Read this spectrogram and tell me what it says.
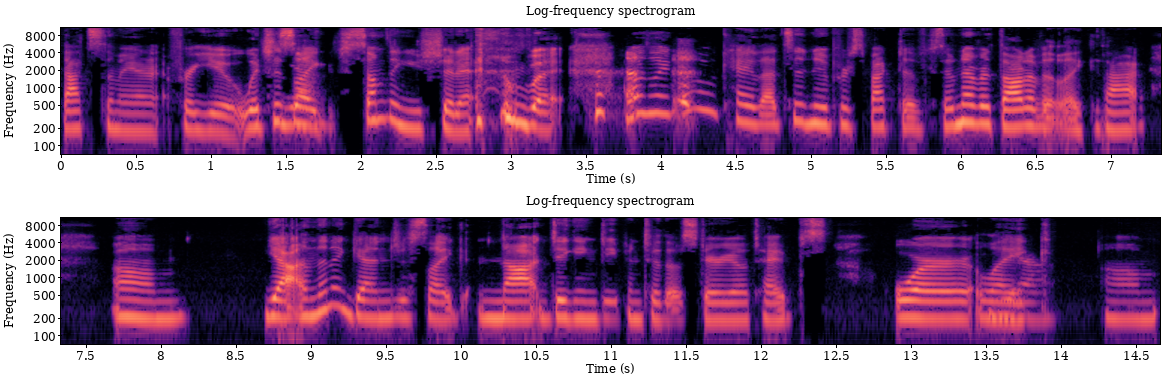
that's the man for you, which is Yeah. like something you shouldn't. but I was like, oh, okay, that's a new perspective because I've never thought of it like that. Um, yeah, and then again, just like not digging deep into those stereotypes or like Yeah. um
